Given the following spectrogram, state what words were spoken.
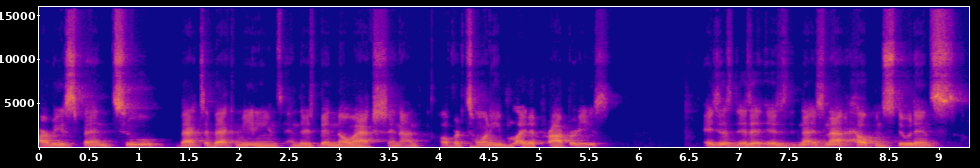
or we spend two back-to-back meetings and there's been no action on over 20 blighted properties it just it, it's not it's not helping students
